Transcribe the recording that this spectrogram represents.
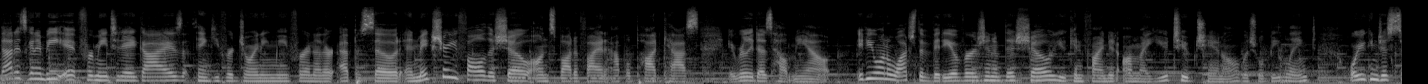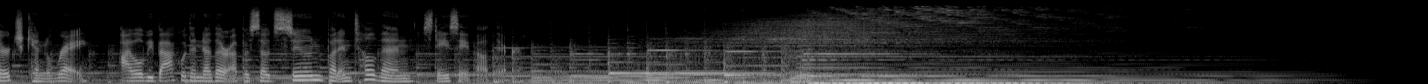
That is going to be it for me today, guys. Thank you for joining me for another episode. And make sure you follow the show on Spotify and Apple Podcasts. It really does help me out. If you want to watch the video version of this show, you can find it on my YouTube channel, which will be linked, or you can just search Kendall Rae. I will be back with another episode soon, but until then, stay safe out there.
